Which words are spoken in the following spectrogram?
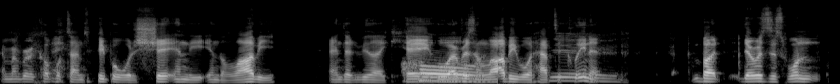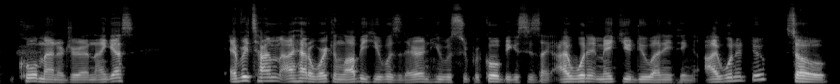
I remember a couple times people would shit in the in the lobby, and they'd be like, "Hey, whoever's in Oh, lobby would have to clean it." But there was this one cool manager, and I guess every time I had a work in lobby, he was there, and he was super cool because he's like, "I wouldn't make you do anything I wouldn't do." So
